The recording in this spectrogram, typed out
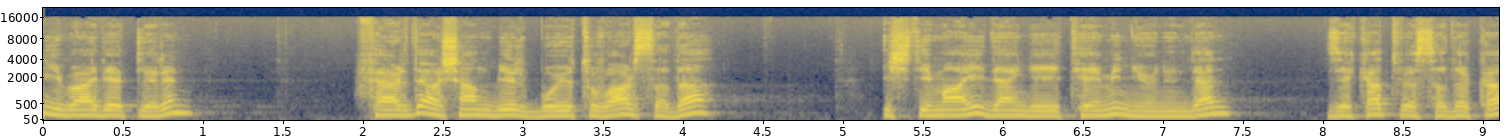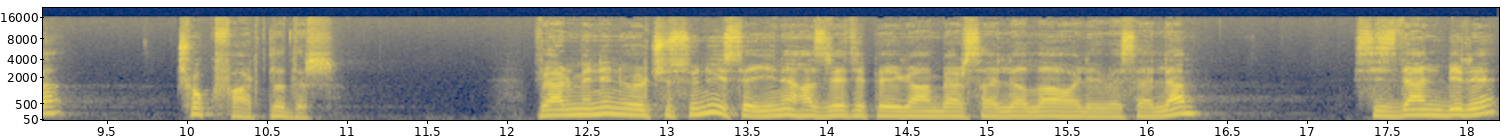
ibadetlerin ferdi aşan bir boyutu varsa da içtimai dengeyi temin yönünden zekat ve sadaka çok farklıdır. Vermenin ölçüsünü ise yine Hazreti Peygamber sallallahu aleyhi ve sellem sizden biri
